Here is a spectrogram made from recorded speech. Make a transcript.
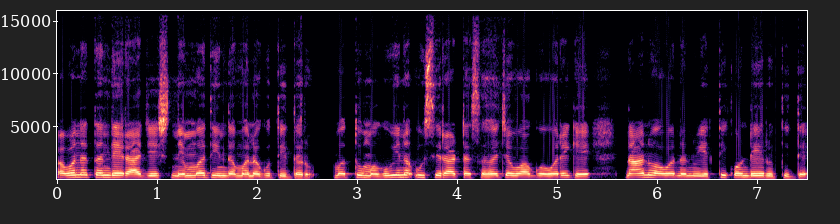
ಅವನ ತಂದೆ ರಾಜೇಶ್ ನೆಮ್ಮದಿಯಿಂದ ಮಲಗುತ್ತಿದ್ದರು ಮತ್ತು ಮಗುವಿನ ಉಸಿರಾಟ ಸಹಜವಾಗುವವರೆಗೆ ನಾನು ಅವನನ್ನು ಎತ್ತಿಕೊಂಡೇ ಇರುತ್ತಿದ್ದೆ.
